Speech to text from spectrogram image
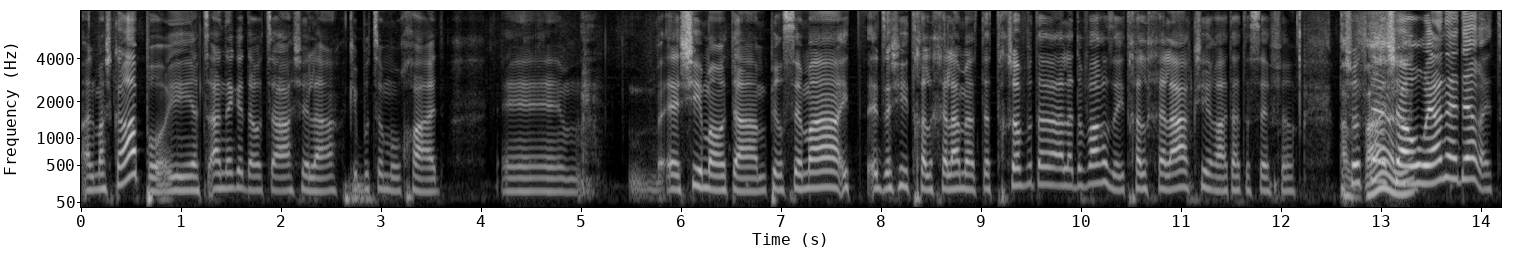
על מה שקרה פה. היא יצאה נגד ההוצאה של הקיבוץ המאוחד, אה, האשימה אותם, פרסמה את- זה שהיא התחלחלה, תחשוב על הדבר הזה, התחלחלה כשהיא ראתה את הספר. פשוט אה, שערורייה נהדרת.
